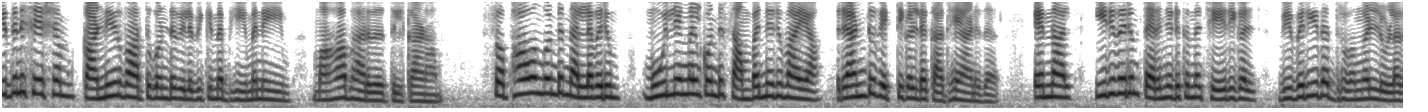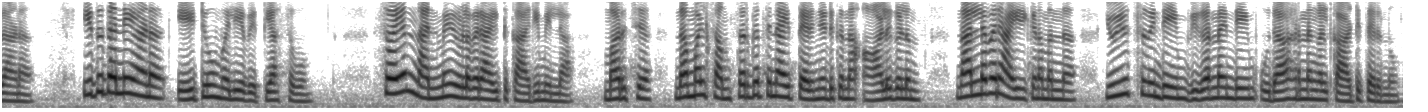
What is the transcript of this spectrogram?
ഇതിനുശേഷം കണ്ണീർ വാർത്തുകൊണ്ട് വിലപിക്കുന്ന ഭീമനെയും മഹാഭാരതത്തിൽ കാണാം. സ്വഭാവം കൊണ്ട് നല്ലവരും മൂല്യങ്ങൾ കൊണ്ട് സമ്പന്നരുമായ രണ്ടു വ്യക്തികളുടെ കഥയാണിത്. എന്നാൽ ഇരുവരും തെരഞ്ഞെടുക്കുന്ന ചേരികൾ വിപരീത ധ്രുവങ്ങളിലുള്ളതാണ്. ഇതുതന്നെയാണ് ഏറ്റവും വലിയ വ്യത്യാസവും. സ്വയം നന്മയുള്ളവരായിട്ട് കാര്യമില്ല. മറിച്ച് നമ്മൾ സംസർഗത്തിനായി തെരഞ്ഞെടുക്കുന്ന ആളുകളും നല്ലവരായിരിക്കണമെന്ന് യുയുത്സുവിന്റെയും വികർണന്റെയും ഉദാഹരണങ്ങൾ കാട്ടിത്തരുന്നു.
